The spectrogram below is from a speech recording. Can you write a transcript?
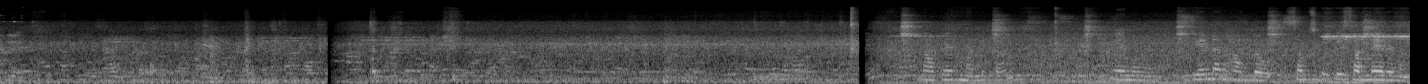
నా పేరు మల్లిక. నేను డిఎన్ఆర్ హాల్లో సంస్కృతి సమ్మేళనం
